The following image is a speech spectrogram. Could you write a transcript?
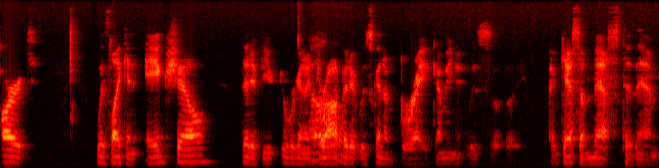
heart was like an eggshell, that if you were going to oh. drop it, it was going to break. I mean, it was, I guess, a mess to them.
